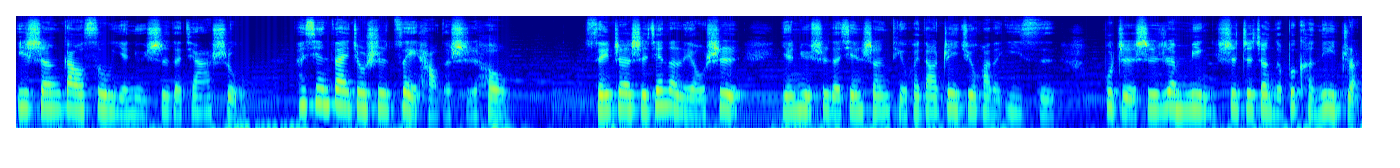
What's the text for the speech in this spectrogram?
医生告诉严女士的家属，她现在就是最好的时候。随着时间的流逝，严女士的先生体会到这句话的意思。不只是认命失智症的不可逆转，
